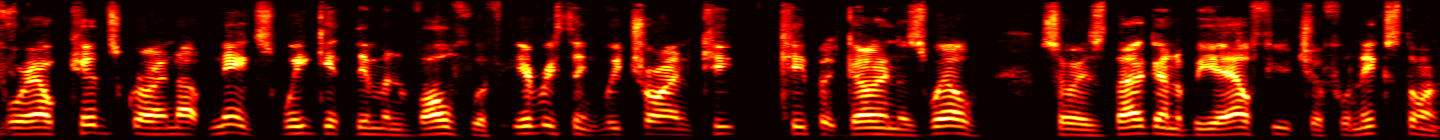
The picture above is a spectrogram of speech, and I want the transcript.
for our kids growing up next, we get them involved with everything. We try and keep keep it going as well. So as they're going to be our future for next time,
